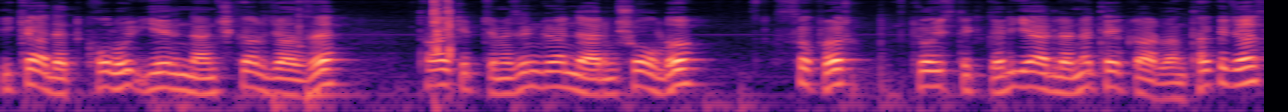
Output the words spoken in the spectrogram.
iki adet kolu yerinden çıkaracağız ve takipçimizin göndermiş olduğu sıfır joystickleri yerlerine tekrardan takacağız.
